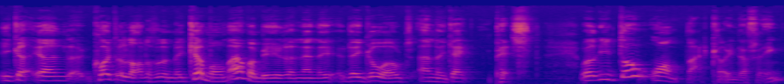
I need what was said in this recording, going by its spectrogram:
and quite a lot of them, they come home, have a meal, and then they, they go out and they get pissed. Well, you don't want that kind of thing.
